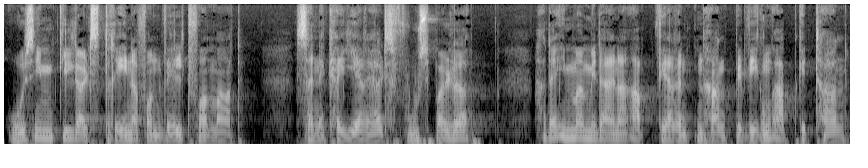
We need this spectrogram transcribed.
Osim gilt als Trainer von Weltformat. Seine Karriere als Fußballer hat er immer mit einer abwehrenden Handbewegung abgetan.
